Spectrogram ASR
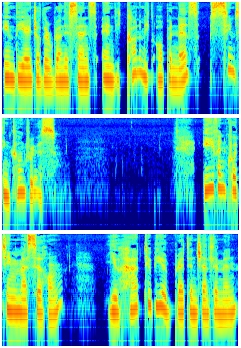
in the age of the Renaissance and economic openness seems incongruous. Even quoting Maceron, you had to be a Breton gentleman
